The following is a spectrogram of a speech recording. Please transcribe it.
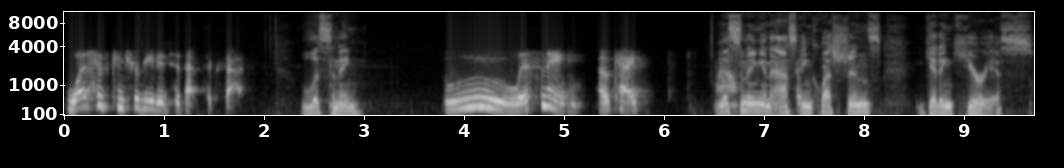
What has contributed to that success? Listening, Ooh, listening. Okay. listening, and asking questions, getting curious.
